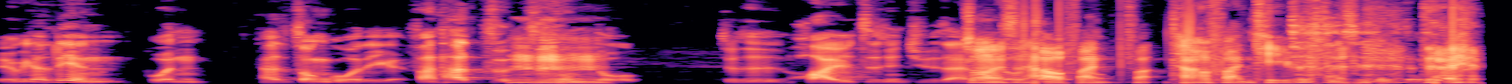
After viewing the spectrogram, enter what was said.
有一个叫链文，它是中国的一个，反正他资资很多。就是华语资讯区在，重点是他有繁繁，它有繁体版，对。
